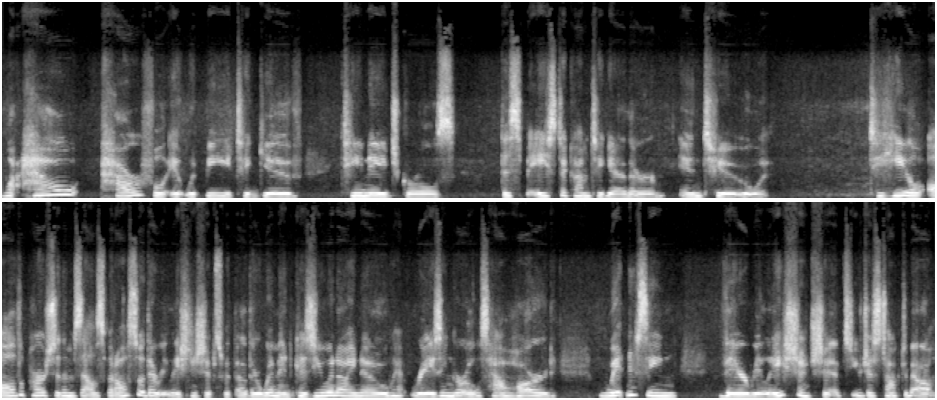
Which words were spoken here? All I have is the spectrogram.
what, how powerful it would be to give teenage girls the space to come together and to to heal all the parts of themselves but also their relationships with other women because you and I know raising girls how hard witnessing their relationships you just talked about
